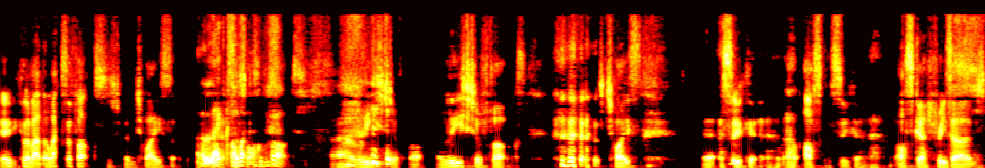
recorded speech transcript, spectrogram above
you could have had Alexa Fox, who's been twice. Alexa, Alexa Fox. Fox. Uh, Alicia Fox. Alicia Fox. twice. Uh, Asuka, uh, Oscar, Asuka, uh, Oscar three times.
